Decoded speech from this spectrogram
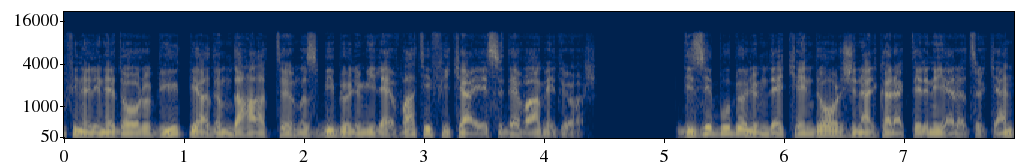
finaline doğru büyük bir adım daha attığımız bir bölüm ile What If hikayesi devam ediyor. Dizi bu bölümde kendi orijinal karakterini yaratırken,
